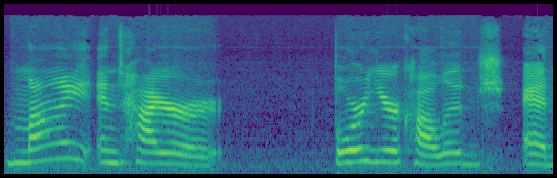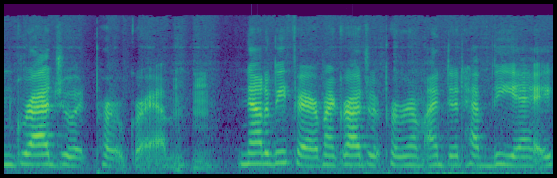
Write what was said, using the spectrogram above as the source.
my entire four year college and graduate program. Mhm. Now, to be fair, my graduate program, I did have VA,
